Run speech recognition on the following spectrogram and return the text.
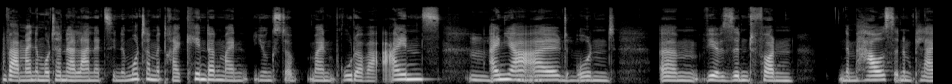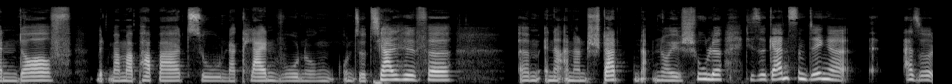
war meine Mutter eine alleinerziehende Mutter mit drei Kindern. Mein jüngster, mein Bruder war eins, ein Jahr alt und ähm, wir sind von einem Haus in einem kleinen Dorf mit Mama, Papa zu einer kleinen Wohnung und Sozialhilfe ähm, in einer anderen Stadt, eine neue Schule. Diese ganzen Dinge, also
